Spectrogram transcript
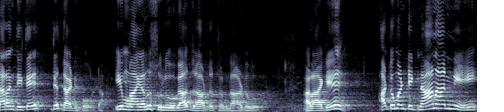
తరంతితే అంటే దాటిపోవుట. ఈ మాయను సులువుగా దాటుతున్నాడు అలాగే అటువంటి జ్ఞానాన్ని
